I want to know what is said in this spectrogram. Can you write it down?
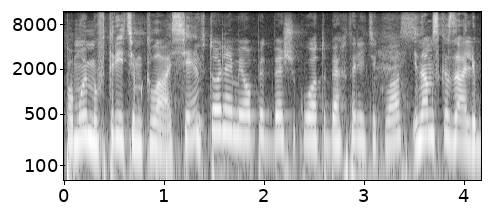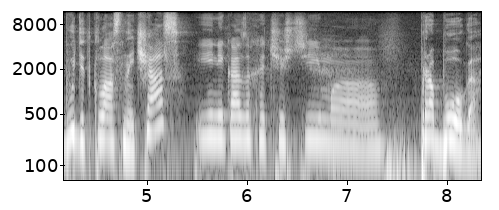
по-моему, в третьем классе, И втория ми опит беше, когато бях трети клас. и нам сказали, будет классный час И ни казаха, че ще има, про Бога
